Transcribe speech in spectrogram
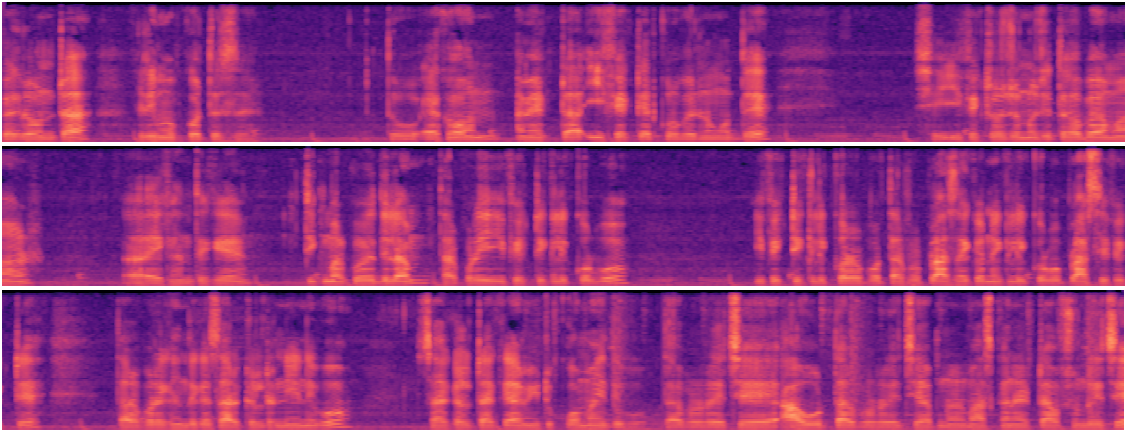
ব্যাকগ্রাউন্ডটা রিমুভ করতেছে। তো এখন আমি একটা ইফেক্ট অ্যাড করব এর মধ্যে। সেই ইফেক্টের জন্য যেতে হবে আমার এখান থেকে টিক মার্ক করে দিলাম। তারপরে এই ইফেক্টে ক্লিক করব। ইফেক্টে ক্লিক করার পর তারপর প্লাস আইকনে ক্লিক করব প্লাস ইফেক্টে তারপর এখান থেকে সার্কেলটা নিয়ে নেব। সার্কেলটাকে আমি একটু কমাই দেবো। তারপর রয়েছে আউট তারপর রয়েছে আপনার মাঝখানে একটা অপশন রয়েছে,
